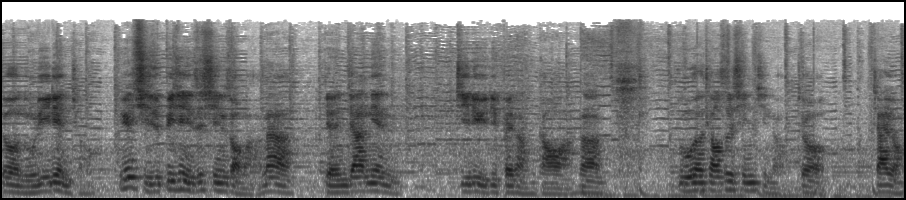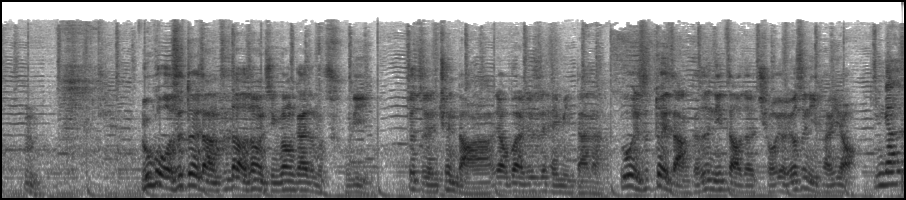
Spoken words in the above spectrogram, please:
就努力练球。因为其实毕竟你是新手嘛，那给人家念几率一定非常高啊。那如何调试心情呢？就加油，嗯。如果我是队长，知道有这种情况该怎么处理，就只能劝导啊，要不然就是黑名单啊。如果你是队长，可是你找的球友又是你朋友，应该是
